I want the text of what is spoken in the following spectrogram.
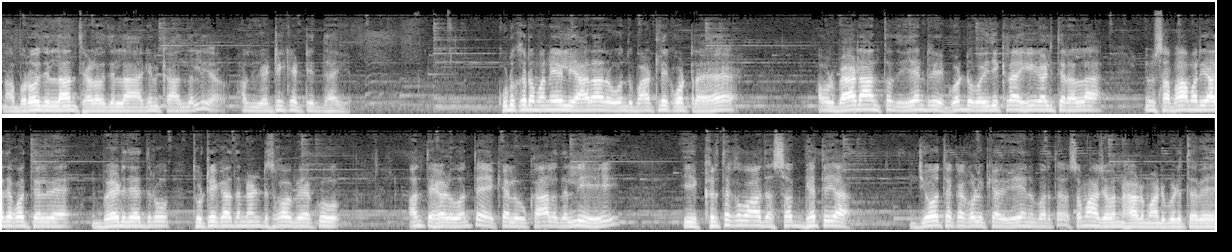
ನಾ ಬರೋದಿಲ್ಲ ಅಂತ ಹೇಳೋದಿಲ್ಲ. ಆಗಿನ ಕಾಲದಲ್ಲಿ ಅದು ಎಟಿಕೆಟ್ ಇದ್ದ ಹಾಗೆ. ಕುಡುಕರ ಮನೆಯಲ್ಲಿ ಯಾರು ಒಂದು ಬಾಟ್ಲಿ ಕೊಟ್ಟರೆ ಅವ್ರು ಬೇಡ ಅಂತಂದು ರೀ ಗೊಡ್ಡ ವೈದಿಕರಾಗಿ ಹೀಗೆ ಹೇಳ್ತಿರಲ್ಲ ನೀವು ಸಭಾ ಮರ್ಯಾದೆ ಗೊತ್ತಿಲ್ವೇ ಬೇಡದೇ ಇದ್ರು ತುಟಿಗೆ ಅದನ್ನು ಅಂಟಿಸ್ಕೋಬೇಕು ಅಂತ ಹೇಳುವಂತೆ ಕೆಲವು ಕಾಲದಲ್ಲಿ ಈ ಕೃತಕವಾದ ಸಭ್ಯತೆಯ ದ್ಯೋತಕಗಳು ಕೆಲವು ಏನು ಬರ್ತವೆ ಸಮಾಜವನ್ನು ಹಾಳು ಮಾಡಿಬಿಡ್ತವೆ.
